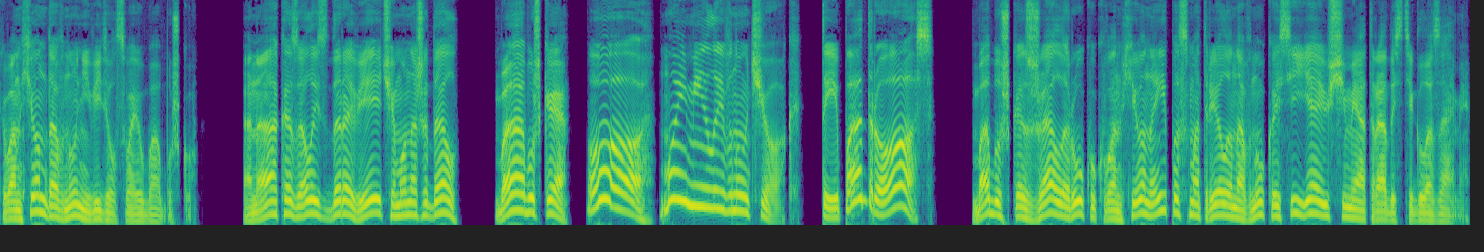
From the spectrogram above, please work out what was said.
Кван Хён давно не видел свою бабушку. Она оказалась здоровее, чем он ожидал. «Бабушка!» «О, мой милый внучок, ты подрос!» Бабушка сжала руку Кван Хёна и посмотрела на внука сияющими от радости глазами.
